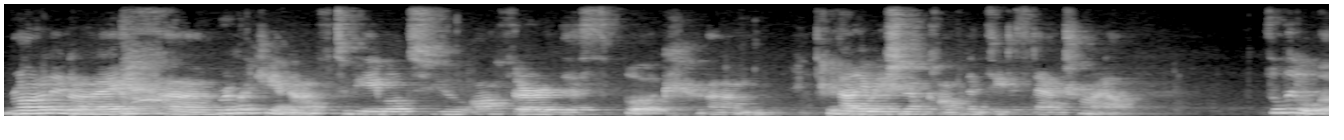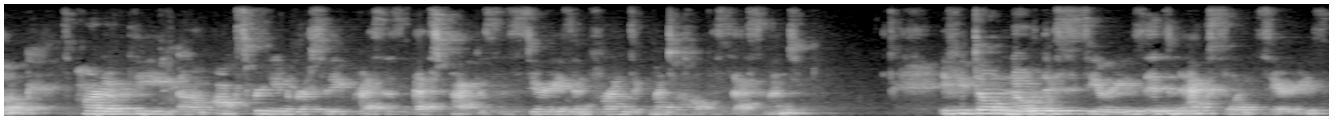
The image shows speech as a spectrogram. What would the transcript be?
Ron and I uh, were lucky enough to be able to author this book, um, Evaluation of Competency to Stand Trial. It's a little book. It's part of the um, Oxford University Press's Best Practices series in forensic mental health assessment. If you don't know this series, it's an excellent series.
